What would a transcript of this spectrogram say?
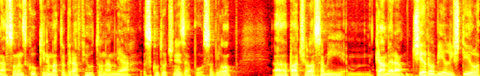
na slovenskú kinematografiu to na mňa skutočne zapôsobilo. Páčila sa mi mm, kamera, čierno-biely štýl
